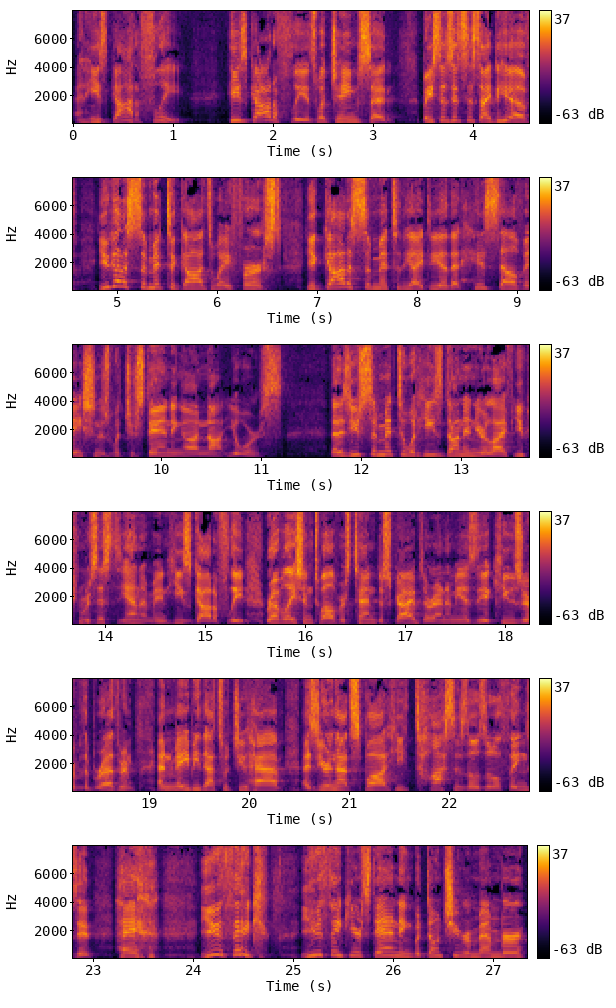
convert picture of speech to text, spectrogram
And he's got to flee. He's got to flee. It's what James said. But he says it's this idea of you got to submit to God's way first. You got to submit to the idea that his salvation is what you're standing on, not yours that as you submit to what he's done in your life, you can resist the enemy and he's got to flee. Revelation 12, verse 10 describes our enemy as the accuser of the brethren. And maybe that's what you have. As you're in that spot, he tosses those little things in. Hey, you think, you think you're standing, but don't you remember,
